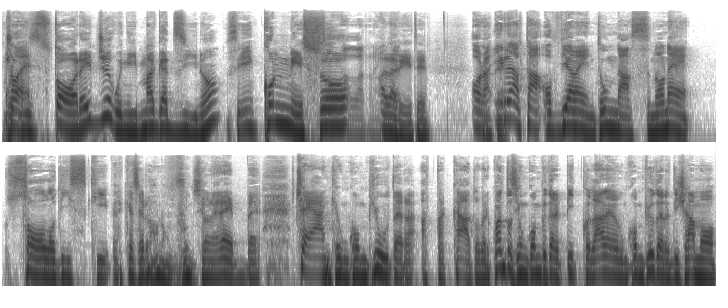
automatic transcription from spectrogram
Cioè quindi storage, quindi magazzino sì, connesso alla rete. Alla rete. Ora, okay. in realtà ovviamente un NAS non è solo dischi perché se no non funzionerebbe. C'è anche un computer attaccato. Per quanto sia un computer piccolo un computer diciamo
